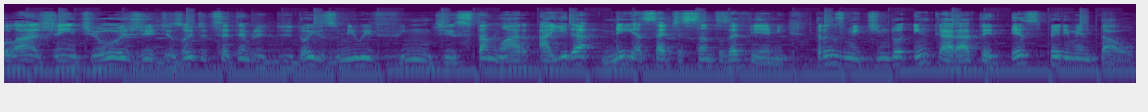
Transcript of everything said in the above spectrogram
Olá, gente. Hoje, 18 de setembro de 2020, está no ar a Ira 67 Santos FM, transmitindo em caráter experimental.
